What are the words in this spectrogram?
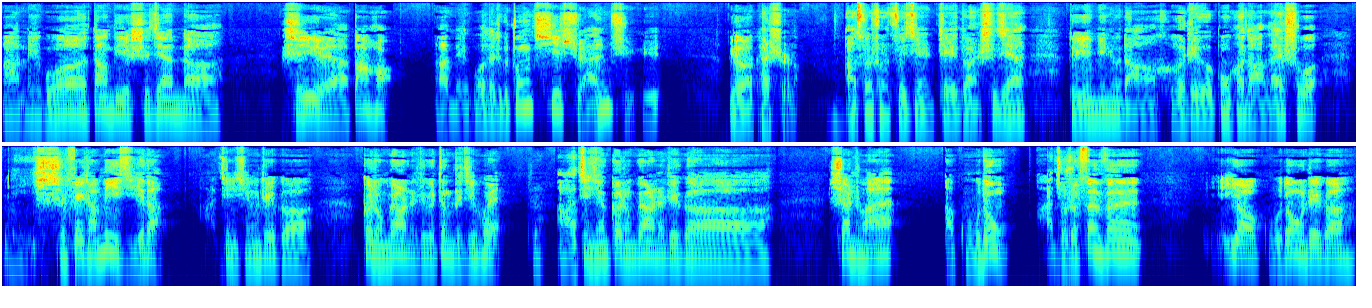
啊，美国当地时间的十一月八号啊，美国的这个中期选举又要开始了啊。所以说，最近这一段时间，对于民主党和这个共和党来说是非常密集的啊，进行这个。各种各样的这个政治集会，啊，进行各种各样的这个宣传啊，鼓动啊，就是纷纷要鼓动这个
